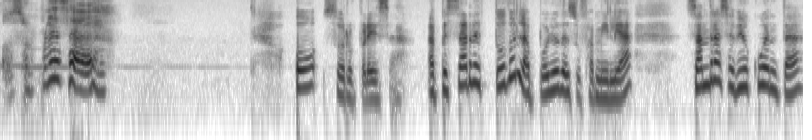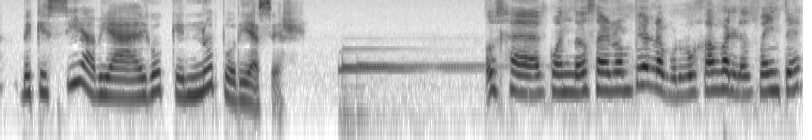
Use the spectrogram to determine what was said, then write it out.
oh sorpresa. Oh, sorpresa. A pesar de todo el apoyo de su familia, Sandra se dio cuenta de que sí había algo que no podía hacer o sea, cuando se rompió la burbuja fue a los 20,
